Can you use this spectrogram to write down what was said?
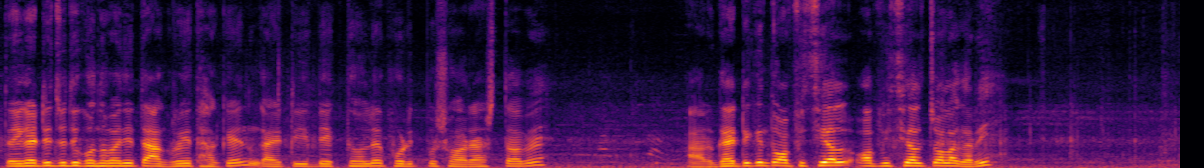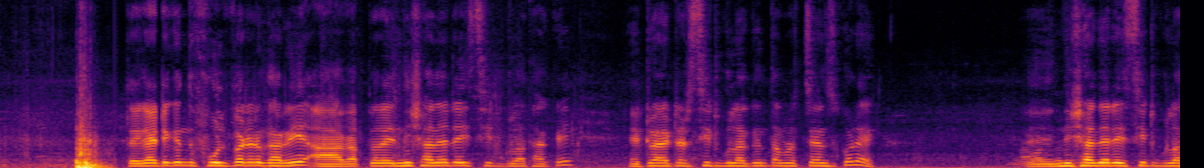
তো এই গাড়িটি যদি কোনো নিতে আগ্রহী থাকেন, গাড়িটি দেখতে হলে ফরিদপুর শহরে আসতে হবে। আর গাড়িটি কিন্তু অফিসিয়াল অফিসিয়াল চলা গাড়ি। তো এই গাড়িটি কিন্তু ফুল প্যাডের গাড়ি, আর আপনার এই নিশানের এই সিটগুলো থাকে। এই টয়টার সিটগুলো কিন্তু আমরা চেঞ্জ করে নিশানের এই সিটগুলো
